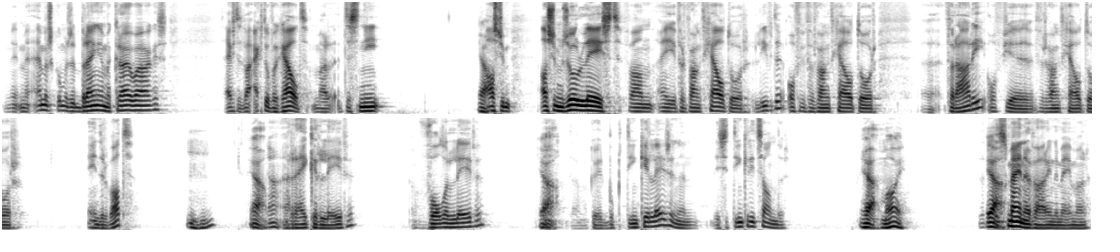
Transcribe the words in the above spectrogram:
met, met emmers komen ze het brengen, met kruiwagens. Hij heeft het wel echt over geld, maar het is niet... Ja. Als, je, hem- als je hem zo leest van, en je vervangt geld door liefde, of je vervangt geld door eh, Ferrari, of je vervangt geld door eender wat, Mhm. ja. ja, een rijker leven, een voller leven. Ja. Dan kun je het boek tien keer lezen en dan lees je tien keer iets anders. ja, mooi. Dat Ja. is mijn ervaring ermee, maar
